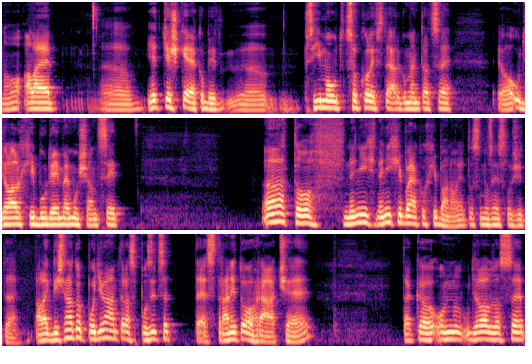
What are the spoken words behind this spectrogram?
no, ale je těžké jakoby přijmout cokoliv z té argumentace. Jo, udělal chybu, dejme mu šanci. A to není, není chyba jako chyba, no, je to samozřejmě složité. Ale když se na to podívám teda z pozice té strany toho hráče, tak eh, on udělal zase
